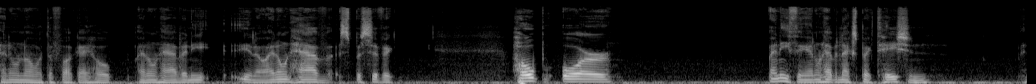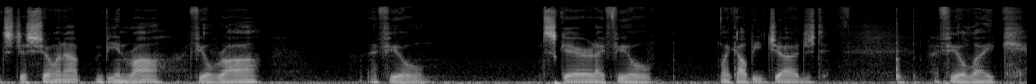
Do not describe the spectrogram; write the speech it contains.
I don't know what the fuck I hope. I don't have any, you know, I don't have specific hope or anything. I don't have an expectation. It's just showing up and being raw. I feel raw. I feel scared. I feel like I'll be judged. I feel like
